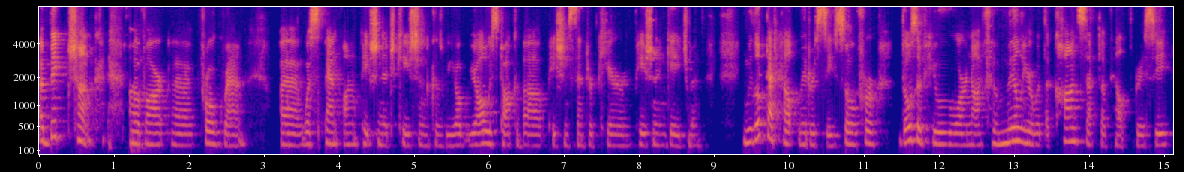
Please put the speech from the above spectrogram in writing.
A big chunk of our uh, program uh, was spent on patient education because we, we always talk about patient-centered care and patient engagement. We looked at health literacy. So for those of you who are not familiar with the concept of health literacy,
